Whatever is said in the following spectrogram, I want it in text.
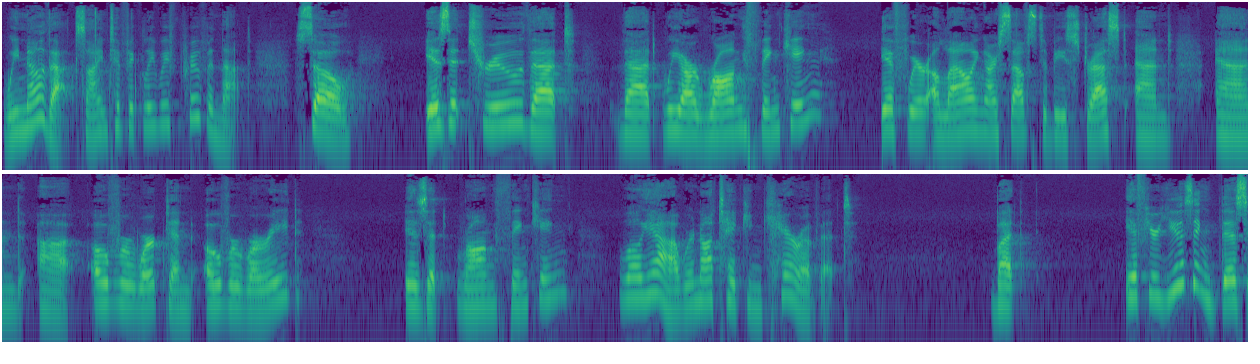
We know that. Scientifically, we've proven that. So, is it true that, that we are wrong thinking if we're allowing ourselves to be stressed and, and uh, overworked and over worried? Is it wrong thinking? Well, yeah, we're not taking care of it. But if you're using this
